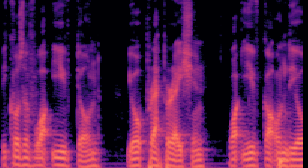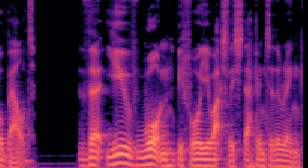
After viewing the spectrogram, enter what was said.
because of what you've done, your preparation, what you've got under your belt, that you've won before you actually step into the ring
